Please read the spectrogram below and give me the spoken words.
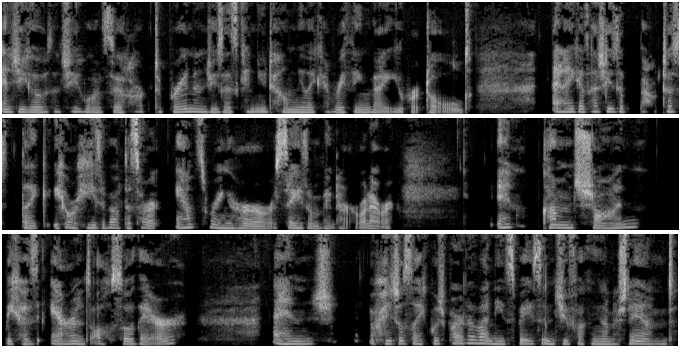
And she goes and she wants to talk to Brayden. She says, can you tell me like everything that you were told? And I guess as she's about to like, or he's about to start answering her or say something to her or whatever. In comes Sean because Aaron's also there. And she, Rachel's like, which part of I need space didn't you fucking understand?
